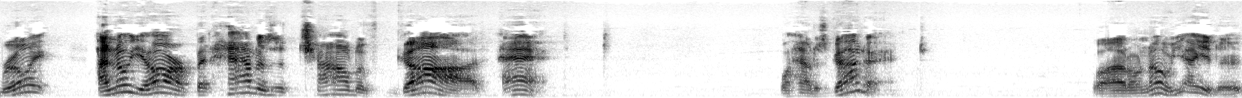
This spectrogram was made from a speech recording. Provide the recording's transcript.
Really? I know you are, but how does a child of God act? Well, how does God act? Well, I don't know. Yeah, you do.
